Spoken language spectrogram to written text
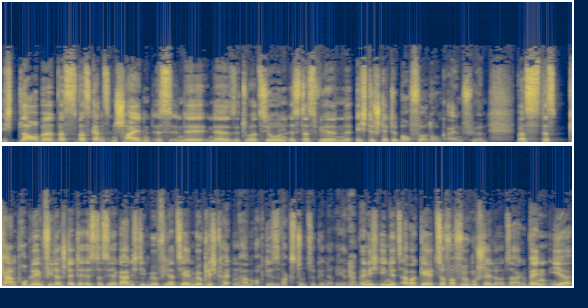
ich glaube, was, was ganz entscheidend ist in der, in der Situation, ist, dass wir eine echte Städtebauförderung einführen. Was das Kernproblem vieler Städte ist, dass sie ja gar nicht die finanziellen Möglichkeiten haben, auch dieses Wachstum zu generieren. Ja. wenn ich ihnen jetzt aber Geld zur Verfügung stelle und sage, wenn ihr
